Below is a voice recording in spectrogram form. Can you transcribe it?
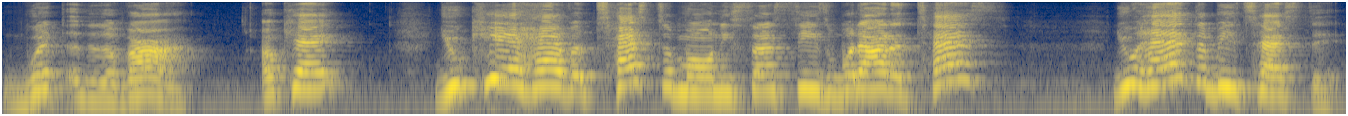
with the divine. Okay? You can't have a testimony, Sun Seeds, without a test. You had to be tested.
